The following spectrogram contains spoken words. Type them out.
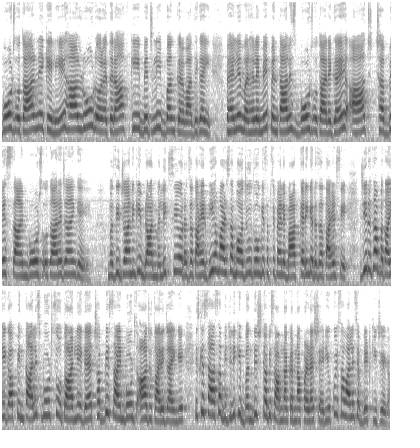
بورڈز اتارنے کے لیے ہال روڈ اور اعتراف کی بجلی بند کروا دی گئی. پہلے مرحلے میں پینتالیس بورڈز اتارے گئے. آج چھبیس سائن بورڈز اتارے جائیں گے. مزید جانیں گے عمران ملک سے اور رضا طاہر بھی ہمارے ساتھ موجود ہوں گے۔ سب سے پہلے بات کریں گے رضا طاہر سے۔ جی رضا، بتائیے گا پنتالیس بورڈز تو اتار لیے گئے، چھبیس سائن بورڈز آج اتارے جائیں گے۔ اس کے ساتھ ساتھ بجلی کی بندش کا بھی سامنا کرنا پڑ رہا ہے شہریوں کو۔ اس حوالے سے اپڈیٹ کیجیے گا۔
